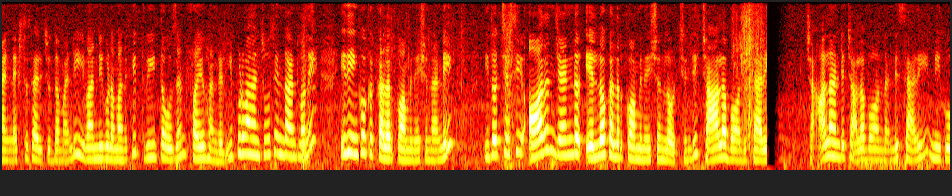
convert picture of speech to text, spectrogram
అండ్ నెక్స్ట్ శారీ చూద్దామండి. ఇవన్నీ కూడా మనకి త్రీ థౌజండ్ ఫైవ్ హండ్రెడ్ ఇప్పుడు మనం చూసిన దాంట్లోనే ఇది ఇంకొక కలర్ కాంబినేషన్ అండి. ఇది వచ్చేసి ఆరెంజ్ అండ్ ఎల్లో కలర్ కాంబినేషన్లో వచ్చింది. చాలా బాగుంది శారీ. చాలా అంటే చాలా బాగుందండి శారీ. మీకు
